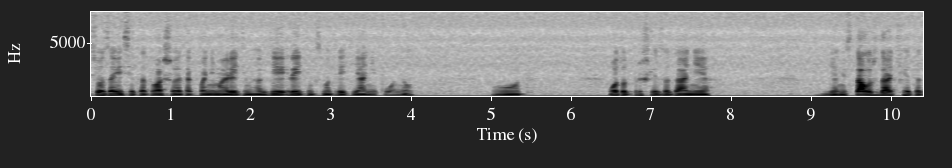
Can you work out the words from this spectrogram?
Все зависит от вашего, я так понимаю, рейтинга. Где рейтинг смотреть, я не понял. Вот. Вот тут пришли задания я не стал ждать этот.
